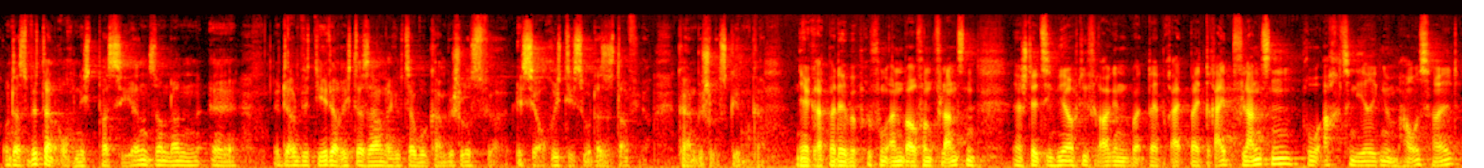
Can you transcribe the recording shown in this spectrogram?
und das wird dann auch nicht passieren, sondern äh, dann wird jeder Richter sagen, da gibt es ja wohl keinen Beschluss für. Ist ja auch richtig so, dass es dafür keinen Beschluss geben kann. Ja, gerade bei der Überprüfung Anbau von Pflanzen äh, stellt sich mir auch die Frage, bei, bei drei Pflanzen pro 18-Jährigen im Haushalt,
